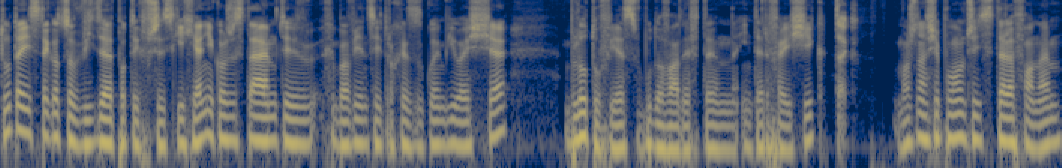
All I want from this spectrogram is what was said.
tutaj z tego, co widzę po tych wszystkich, ja nie korzystałem, ty chyba więcej trochę zgłębiłeś się. Bluetooth jest wbudowany w ten interfejsik. Tak. Można się połączyć z telefonem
